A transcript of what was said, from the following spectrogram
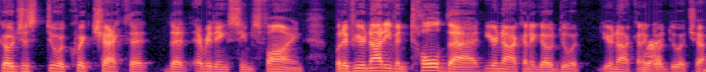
go just do a quick check that that everything seems fine. But if you're not even told that you're not going to go do it you're not going right. to go do a check.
